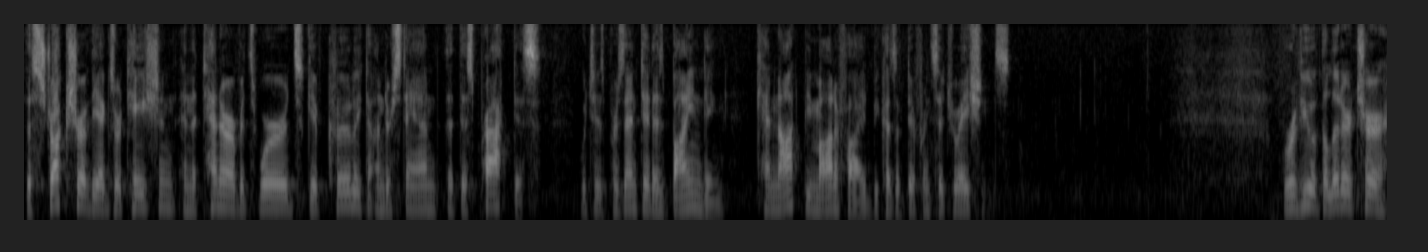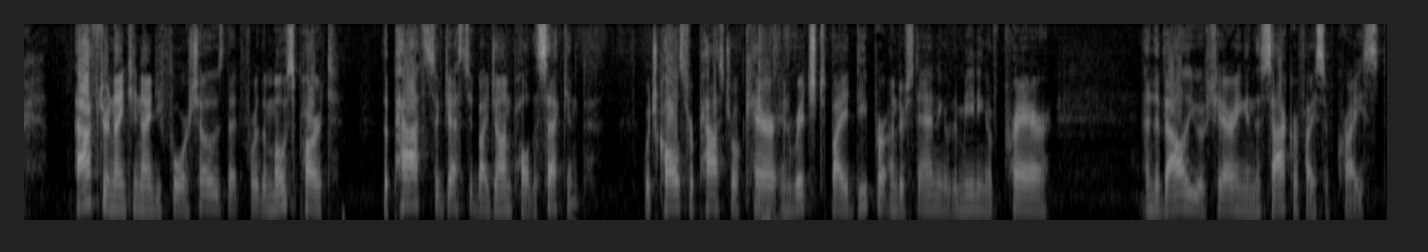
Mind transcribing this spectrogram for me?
the structure of the exhortation and the tenor of its words give clearly to understand that this practice, which is presented as binding, cannot be modified because of different situations. A review of the literature after 1994 shows that, for the most part, the path suggested by John Paul II, which calls for pastoral care enriched by a deeper understanding of the meaning of prayer and the value of sharing in the sacrifice of Christ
